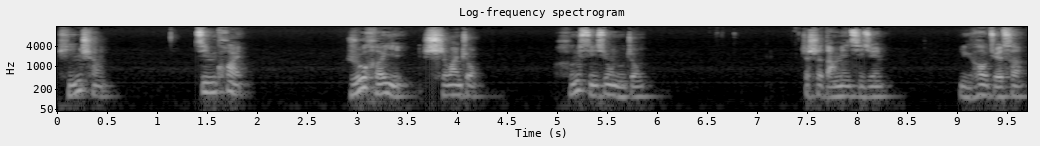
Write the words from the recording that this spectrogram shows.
平城，金块如何以十万众横行匈奴中？这是当面欺君。吕后决策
